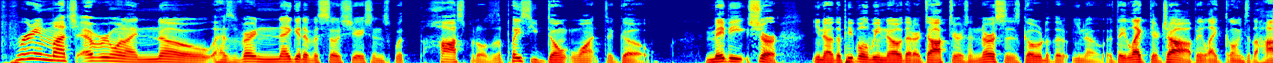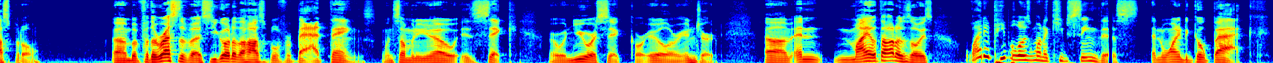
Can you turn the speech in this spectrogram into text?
pretty much everyone I know has very negative associations with hospitals. It's a place you don't want to go. Maybe, sure, you know, the people we know that are doctors and nurses go to the, you know, if they like their job, they like going to the hospital. Um, but for the rest of us, you go to the hospital for bad things when someone you know is sick or when you are sick or ill or injured. Um, and my thought was always, why do people always want to keep seeing this and wanting to go back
